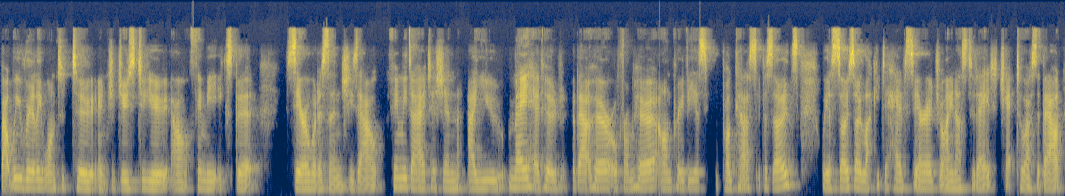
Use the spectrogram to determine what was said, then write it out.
But we really wanted to introduce to you our Femi expert, Sarah Widdowson. She's our Femi dietitian. Uh, you may have heard about her or from her on previous podcast episodes. We are so, so lucky to have Sarah join us today to chat to us about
